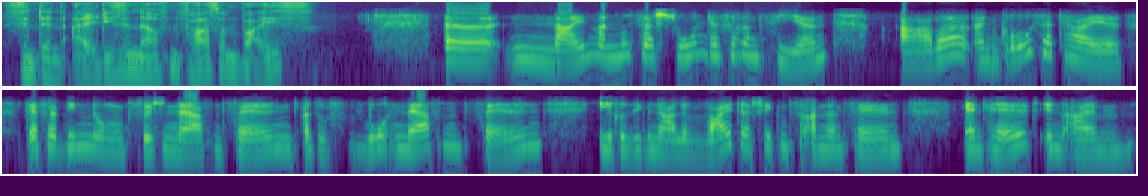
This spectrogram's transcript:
Sind denn all diese Nervenfasern weiß? Äh, nein, man muss das schon differenzieren. Aber ein großer Teil der Verbindungen zwischen Nervenzellen, also wo Nervenzellen ihre Signale weiterschicken zu anderen Zellen, enthält in einem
